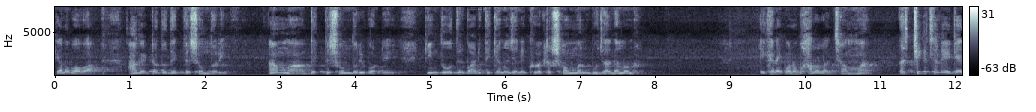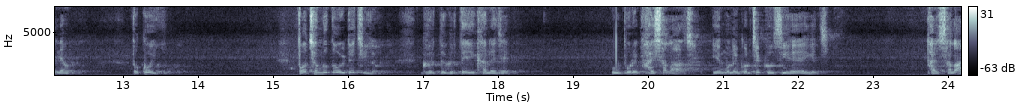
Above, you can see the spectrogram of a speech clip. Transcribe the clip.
কেন বাবা? আগেরটা তো দেখতে সুন্দরী। আম্মা দেখতে সুন্দরী বটে, কিন্তু ওদের বাড়িতে কেন জানি খুব একটা সম্মান বোঝা গেল না। এখানে কোনো ভালো লাগছে আম্মা। তা ঠিক আছে এটাই নেও। তো কই? পছন্দ তো ওইটা ছিল। ঘুরতে ঘুরতে এখানে যে উপরে ফাইসালা আছে, এ মনে করছে খুশি হয়ে গেছে। ফাইসালা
